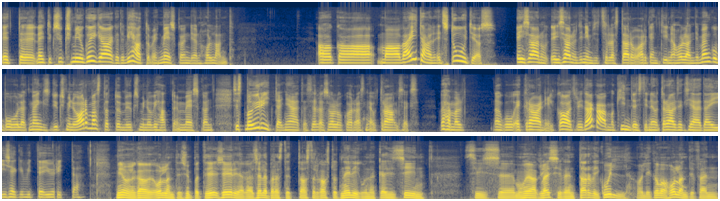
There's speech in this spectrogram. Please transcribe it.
et eh, näiteks üks minu kõigi aegade vihatumaid meeskondi on Holland. aga ma väidan, et stuudios ei saanud, ei saanud inimesed sellest aru Argentiina-Hollandi mängu puhul, et mängisid üks minu armastatum ja üks minu vihatum meeskond, sest ma üritan jääda selles olukorras neutraalseks, vähemalt nagu ekraanil, kaadri taga ma kindlasti neutraalseks jääda ei, isegi mitte ei ürita. minul ka Hollandi sümpatiseeri, aga sellepärast, et aastal kaks tuhat neli, kui nad käisid siin, siis eh, mu hea klassivend Tarvi Kull oli kõva Hollandi fänn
